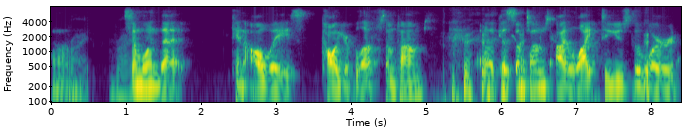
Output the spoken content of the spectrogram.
Um, right, right. Someone that can always call your bluff sometimes, because uh, sometimes I like to use the word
